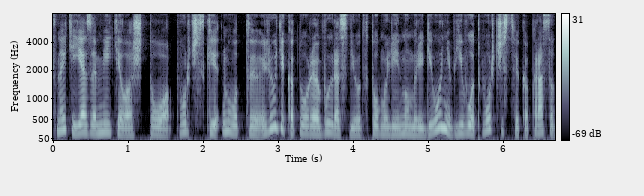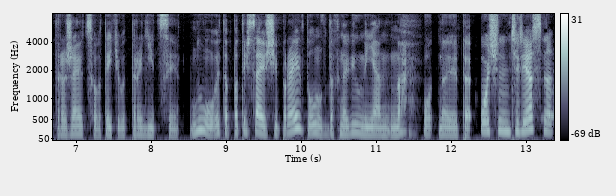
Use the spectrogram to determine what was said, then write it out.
Знаете, я заметила, что творческие, ну вот э, люди, которые выросли вот в том или ином регионе, в его творчестве как раз отражаются вот эти вот традиции. Ну, это потрясающий проект, он вдохновил меня на, вот на это. Очень интересно.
